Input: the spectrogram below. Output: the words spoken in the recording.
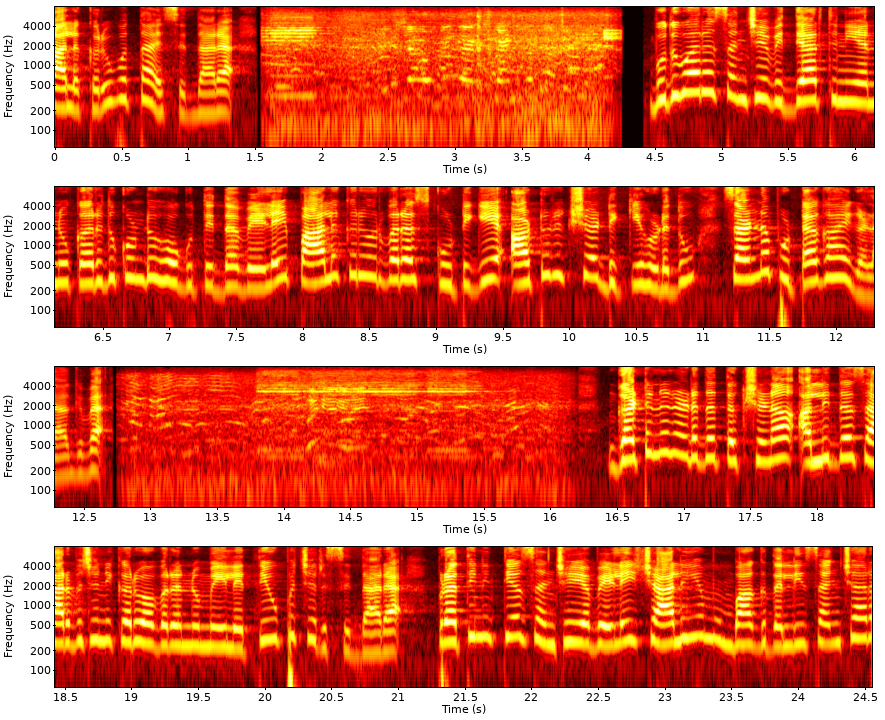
ಪಾಲಕರು ಒತ್ತಾಯಿಸಿದ್ದಾರೆ. ಬುಧವಾರ ಸಂಜೆ ವಿದ್ಯಾರ್ಥಿನಿಯನ್ನು ಕರೆದುಕೊಂಡು ಹೋಗುತ್ತಿದ್ದ ವೇಳೆ ಪಾಲಕರೋರ್ವರ ಸ್ಕೂಟಿಗೆ ಆಟೋ ರಿಕ್ಷಾ ಡಿಕ್ಕಿ ಹೊಡೆದು ಸಣ್ಣ ಪುಟ್ಟ ಗಾಯಗಳಾಗಿವೆ. ಘಟನೆ ನಡೆದ ತಕ್ಷಣ ಅಲ್ಲಿದ್ದ ಸಾರ್ವಜನಿಕರು ಅವರನ್ನು ಮೇಲೆತ್ತಿ ಉಪಚರಿಸಿದ್ದಾರೆ. ಪ್ರತಿನಿತ್ಯ ಸಂಜೆಯ ವೇಳೆ ಶಾಲೆಯ ಮುಂಭಾಗದಲ್ಲಿ ಸಂಚಾರ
